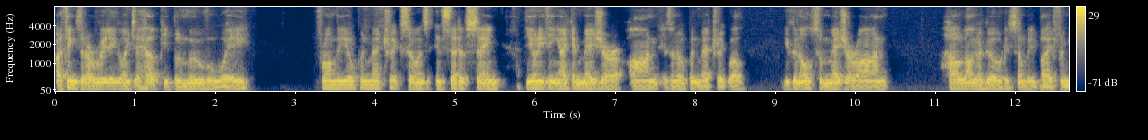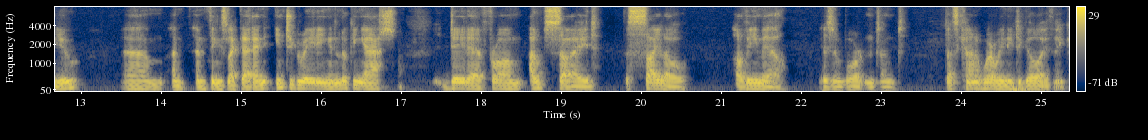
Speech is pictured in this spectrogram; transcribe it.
are things that are really going to help people move away from the open metric. So in, instead of saying the only thing I can measure on is an open metric, well, you can also measure on how long ago did somebody buy from you um, and, and things like that. And integrating and looking at data from outside the silo of email is important. And that's kind of where we need to go, I think.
